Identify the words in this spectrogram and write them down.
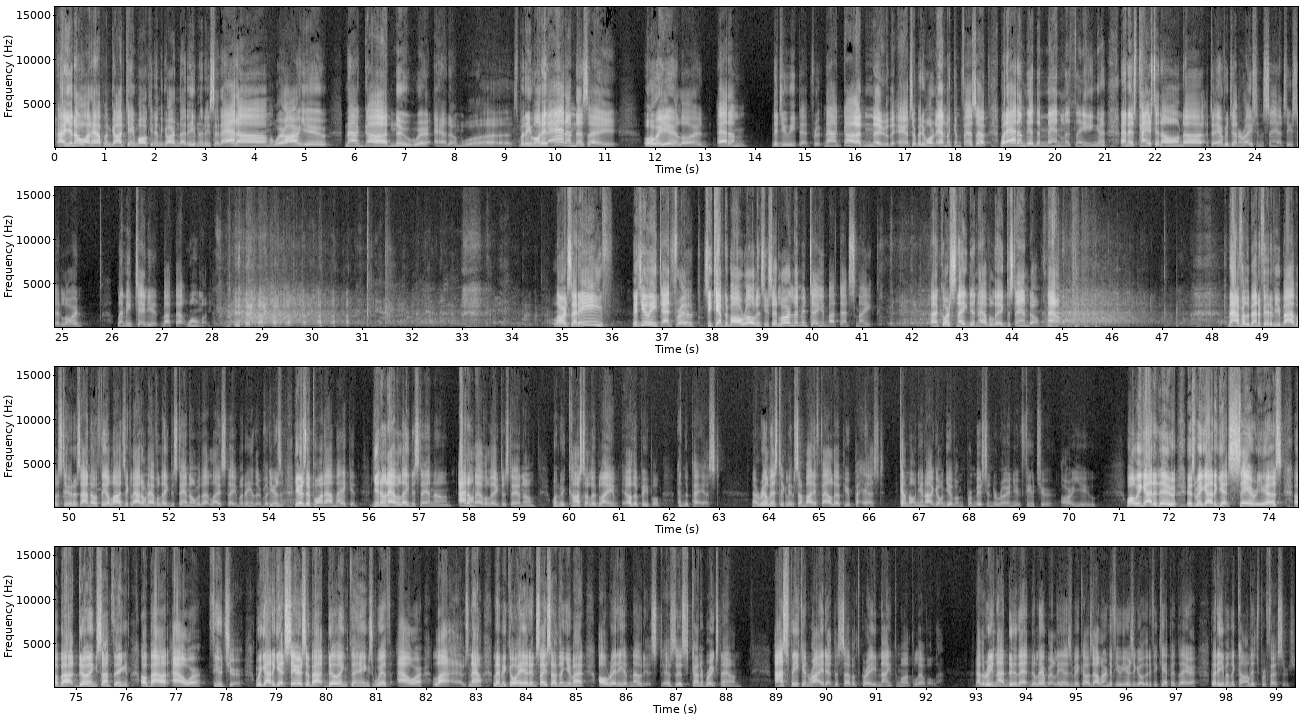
You know what happened? God came walking in the garden that evening and he said, Adam, where are you? Now, God knew where Adam was, but he wanted Adam to say, Over here, Lord. Adam, did you eat that fruit? Now, God knew the answer, but he wanted Adam to confess up. But Adam did the manly thing and has passed it on uh, to every generation since. He said, Lord, let me tell you about that woman. Lord said, Eve, did you eat that fruit? She kept the ball rolling. She said, Lord, let me tell you about that snake. And of course, snake didn't have a leg to stand on. Now, now, for the benefit of you Bible students, I know theologically I don't have a leg to stand on with that last statement either. But here's, here's the point I'm making. You don't have a leg to stand on. I don't have a leg to stand on. when we constantly blame other people and the past. Now, realistically, if somebody fouled up your past, come on, you're not going to give them permission to ruin your future, are you? What we got to do is we got to get serious about doing something about our future. We got to get serious about doing things with our lives. Now, let me go ahead and say something you might already have noticed as this kind of breaks down. I speak and write at the seventh grade, ninth month level. Now, the reason I do that deliberately is because I learned a few years ago that if you kept it there, that even the college professors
